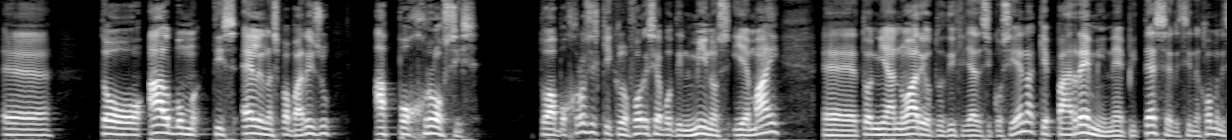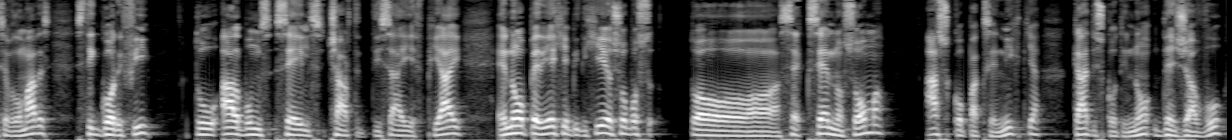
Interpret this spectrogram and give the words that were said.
ε, το άλμπουμ της Έλενας Παπαρίζου «Αποχρώσεις». Το «Αποχρώσεις» κυκλοφόρησε από την Μήνος EMI ε, τον Ιανουάριο του 2021 και παρέμεινε επί τέσσερις συνεχόμενες εβδομάδες στην κορυφή του Albums Sales Chart της IFPI ενώ περιέχει επιτυχίες όπως το «Σε ξένο σώμα», άσκοπα ξενύχτια, κάτι σκοτεινό, ντεζαβού,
